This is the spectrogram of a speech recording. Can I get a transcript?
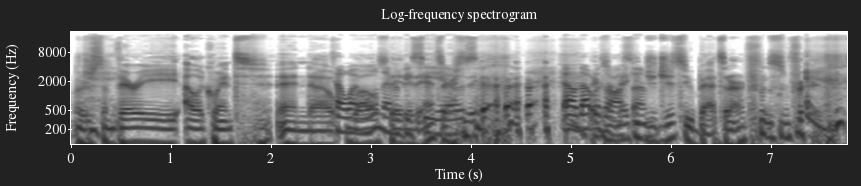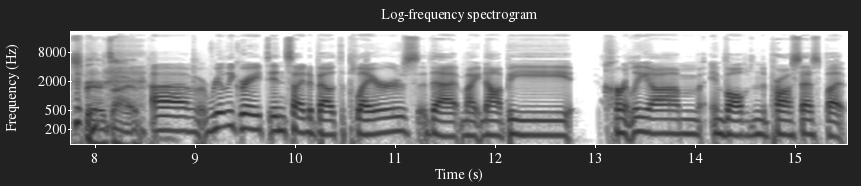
There's some very eloquent and uh, well stated answers. No, that was awesome. making jiu-jitsu bets in our spare time. Um, really great insight about the players that might not be currently um, involved in the process, but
